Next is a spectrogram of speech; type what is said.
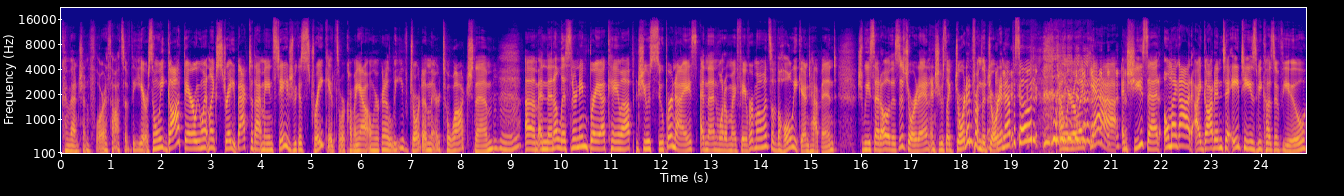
convention floor thoughts of the year. So when we got there, we went like straight back to that main stage because Stray Kids were coming out and we were going to leave Jordan there to watch them. Um, and then a listener named Brea came up and she was super nice. And then one of my favorite moments of the whole weekend happened. We said, Oh, this is Jordan. And she was like, Jordan from the Jordan episode? and we were like, Yeah. And she said, Oh my God, I got into ATEEZ because of you.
